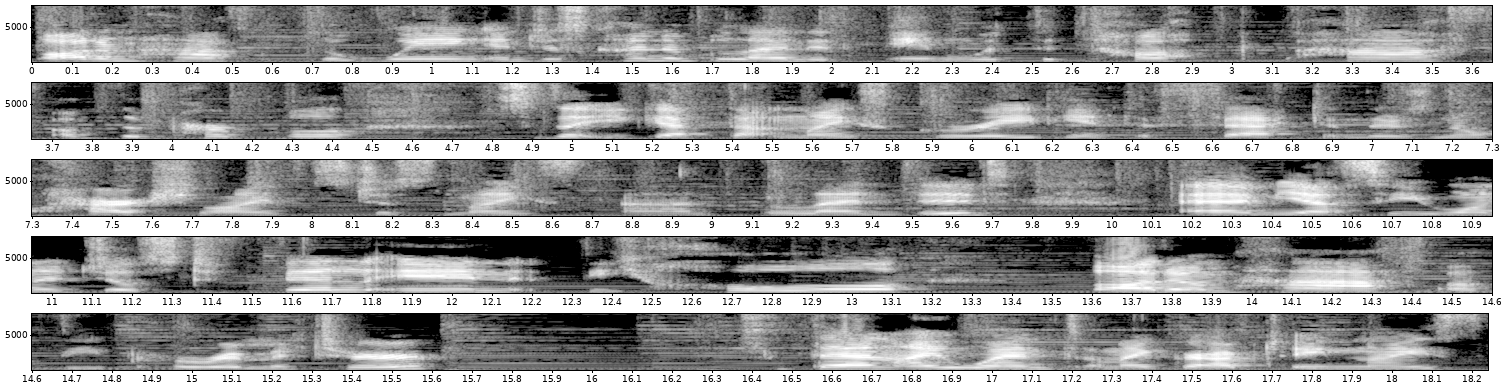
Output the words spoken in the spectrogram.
bottom half of the wing and just kind of blend it in with the top half of the purple so that you get that nice gradient effect and there's no harsh lines it's just nice and blended. Um, yeah so you want to just fill in the whole bottom half of the perimeter. Then I went and I grabbed a nice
